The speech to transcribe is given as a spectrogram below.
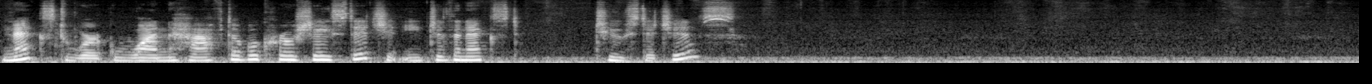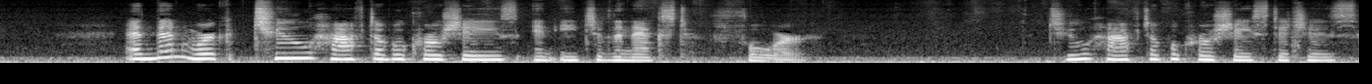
Next, work one half double crochet stitch in each of the next two stitches. And then work two half double crochets in each of the next four. Two half double crochet stitches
